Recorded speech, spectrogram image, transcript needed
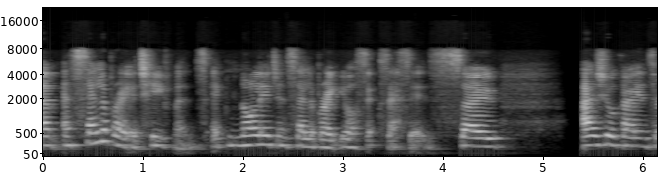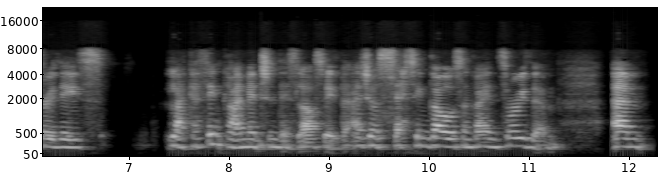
um, and celebrate achievements, acknowledge and celebrate your successes. So, as you're going through these, like I think I mentioned this last week, but as you're setting goals and going through them, um,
